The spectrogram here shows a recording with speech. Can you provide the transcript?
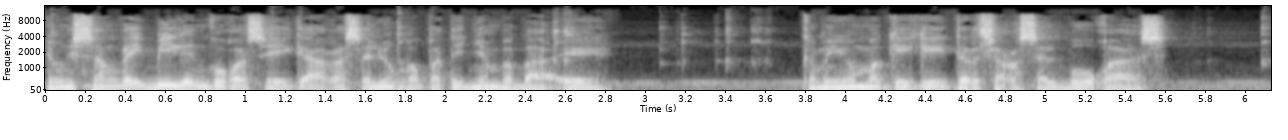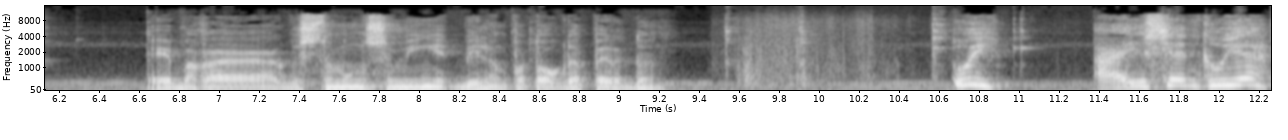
Yung isang kaibigan ko kasi kakasal yung kapatid niyang babae. Kami yung magkikater sa kasal bukas. Eh baka gusto mong sumingit bilang photographer doon. Uy, ayos yan kuya.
